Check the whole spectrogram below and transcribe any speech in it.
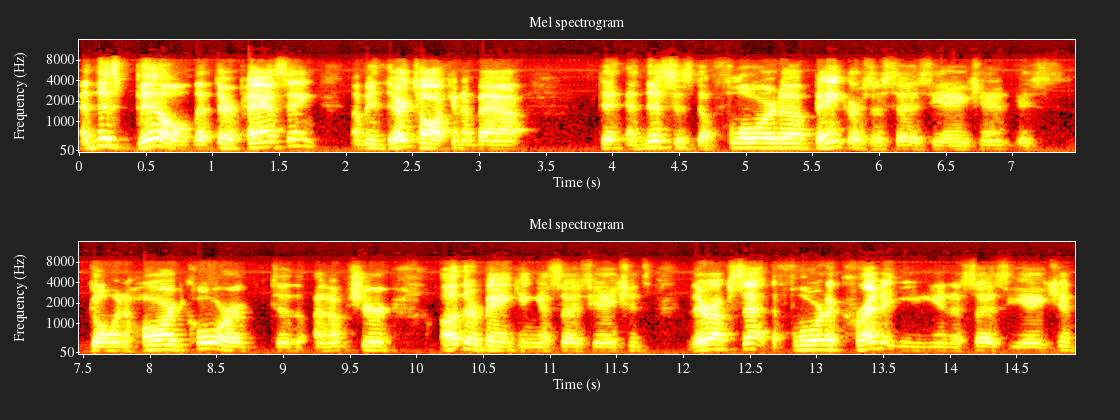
And this bill that they're passing, I mean, they're talking about, the, and this is the Florida Bankers Association is going hardcore to, the, and I'm sure other banking associations, they're upset. The Florida Credit Union Association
